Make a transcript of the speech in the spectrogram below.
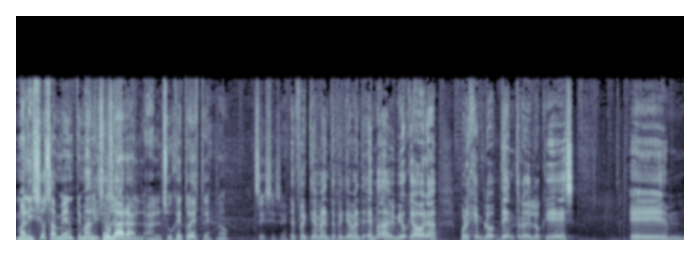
maliciosamente, manipular al, sujeto este, ¿no? Sí, sí, sí. Efectivamente, efectivamente. Es más, vio que ahora, por ejemplo, dentro de lo que es eh,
